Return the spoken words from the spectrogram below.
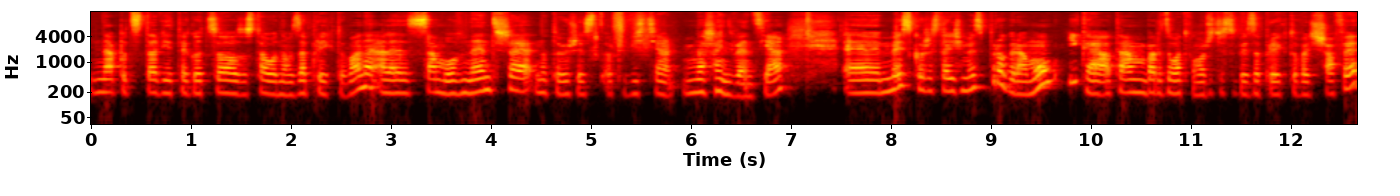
na podstawie tego, co zostało nam zaprojektowane, ale samo wnętrze, no to już jest oczywiście nasza inwencja. E, My skorzystaliśmy z programu IKEA, tam bardzo łatwo możecie sobie zaprojektować szafy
